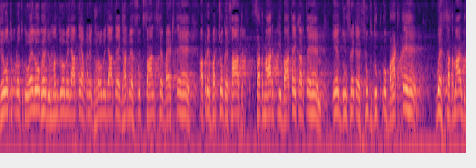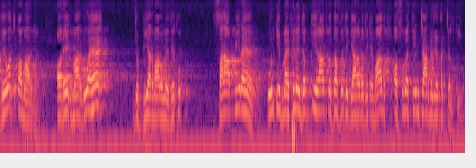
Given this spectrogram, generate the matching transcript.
देवत प्रोत के वह लोग हैं जो मंदिरों में जाते हैं, अपने घरों में जाते हैं, घर में सुख शांत से बैठते हैं, अपने बच्चों के साथ सतमार्ग की बातें करते हैं, एक दूसरे के सुख दुख को बांटते हैं। वह सतमार्ग देवत का मार्ग है। और एक मार्ग वह है जो बियर बारों में देखो, शराब पी रहे हैं, उनकी महफिलें जबती रात को दस बजे, ग्यारह बजे के बाद और सुबह तीन चार बजे तक चलती है।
